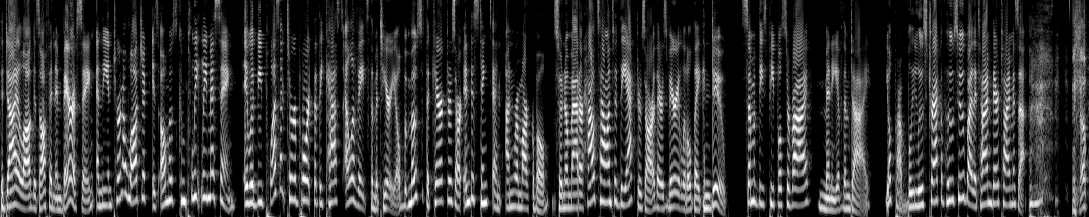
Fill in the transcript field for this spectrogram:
The dialogue is often embarrassing, and the internal logic is almost completely missing. It would be pleasant to report that the cast elevates the material, but most of the characters are indistinct and unremarkable, so no matter how talented the actors are, there's very little they can do. Some of these people survive, many of them die. You'll probably lose track of who's who by the time their time is up. yep.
